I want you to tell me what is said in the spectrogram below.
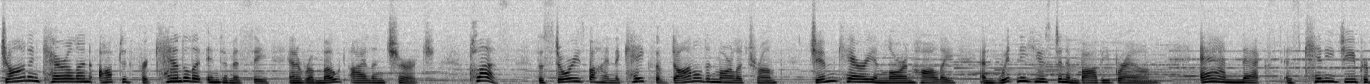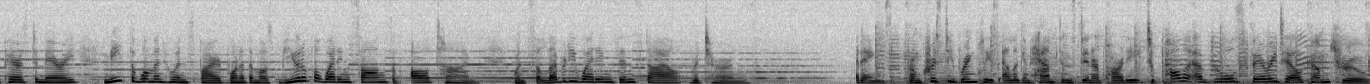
John and Carolyn opted for candlelit intimacy in a remote island church. Plus, the stories behind the cakes of Donald and Marla Trump, Jim Carrey and Lauren Holly, and Whitney Houston and Bobby Brown. And next, as Kenny G prepares to marry, meet the woman who inspired one of the most beautiful wedding songs of all time, when Celebrity Weddings in Style returns. Weddings, from Christie Brinkley's Elegant Hamptons dinner party to Paula Abdul's fairy tale come true.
